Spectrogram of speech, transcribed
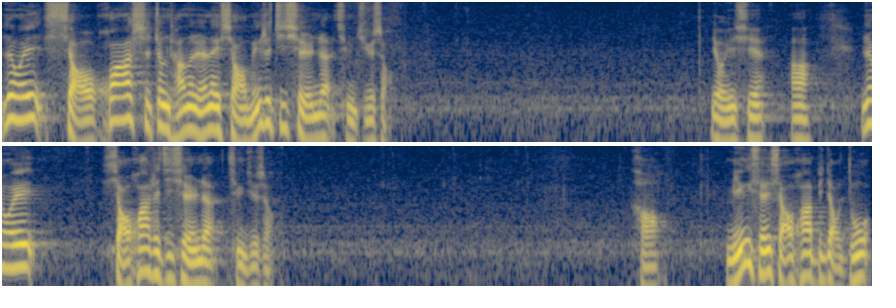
认为小花是正常的人类，小明是机器人的，请举手。有一些啊，认为小花是机器人的，请举手。好，明显小花比较多。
